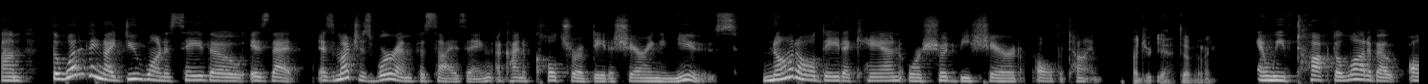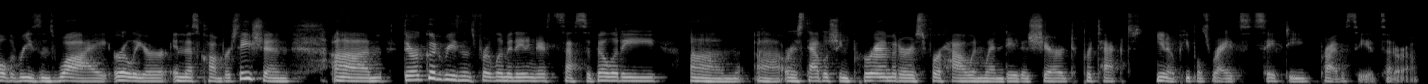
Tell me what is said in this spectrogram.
Um, the one thing I do want to say though is that as much as we're emphasizing a kind of culture of data sharing and use, not all data can or should be shared all the time. Yeah, definitely and we've talked a lot about all the reasons why earlier in this conversation. Um, there are good reasons for limiting accessibility um, uh, or establishing parameters for how and when data is shared to protect, you know, people's rights, safety, privacy, et cetera.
